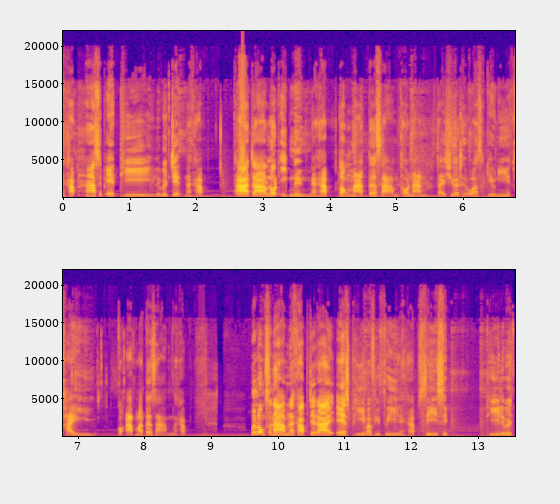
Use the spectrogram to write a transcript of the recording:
นะครับ 51 ที่เลเวล7นะครับ ถ้าจะลดอีก 1 นะครับ ต้องมาสเตอร์3เท่านั้น แต่เชื่อเถอะว่าสกิลนี้ใครก็อัพมาสเตอร์3นะครับ เมื่อลงสนามนะครับ จะได้ SP มาฟรีๆนะครับ 40ที่เลเวล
